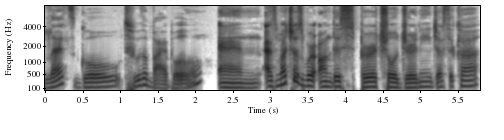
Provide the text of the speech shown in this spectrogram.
Let's go to the Bible. And as much as we're on this spiritual journey, Jessica,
